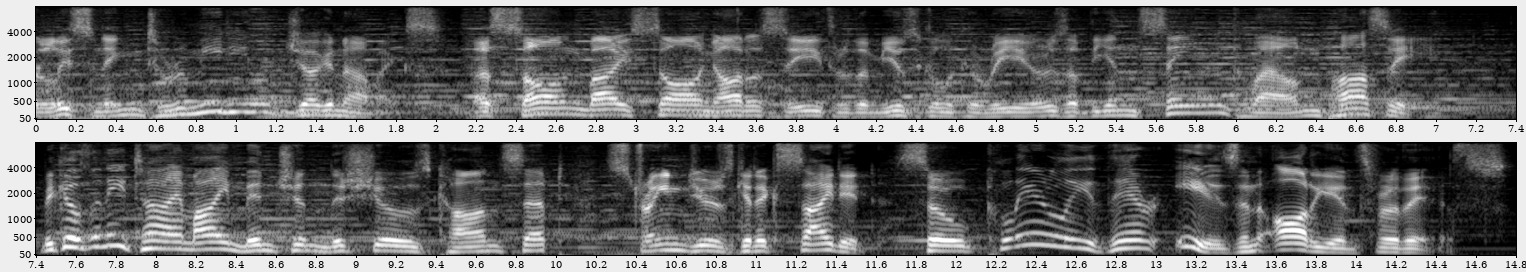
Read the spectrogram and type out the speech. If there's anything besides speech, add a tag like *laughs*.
You're listening to Remedial Juggonomics, a song by song odyssey through the musical careers of the Insane Clown Posse. Because anytime I mention this show's concept, strangers get excited, so clearly there is an audience for this.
